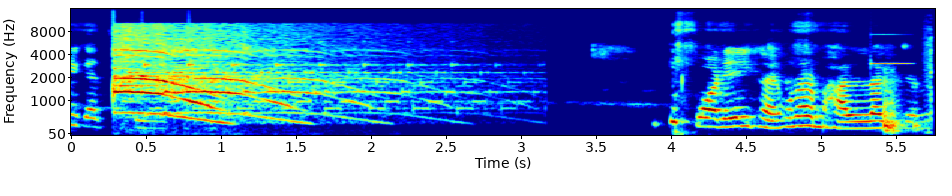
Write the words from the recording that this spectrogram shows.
ঠিক আছে। একটু পরেই খাই এখন আর ভালো লাগছে না।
